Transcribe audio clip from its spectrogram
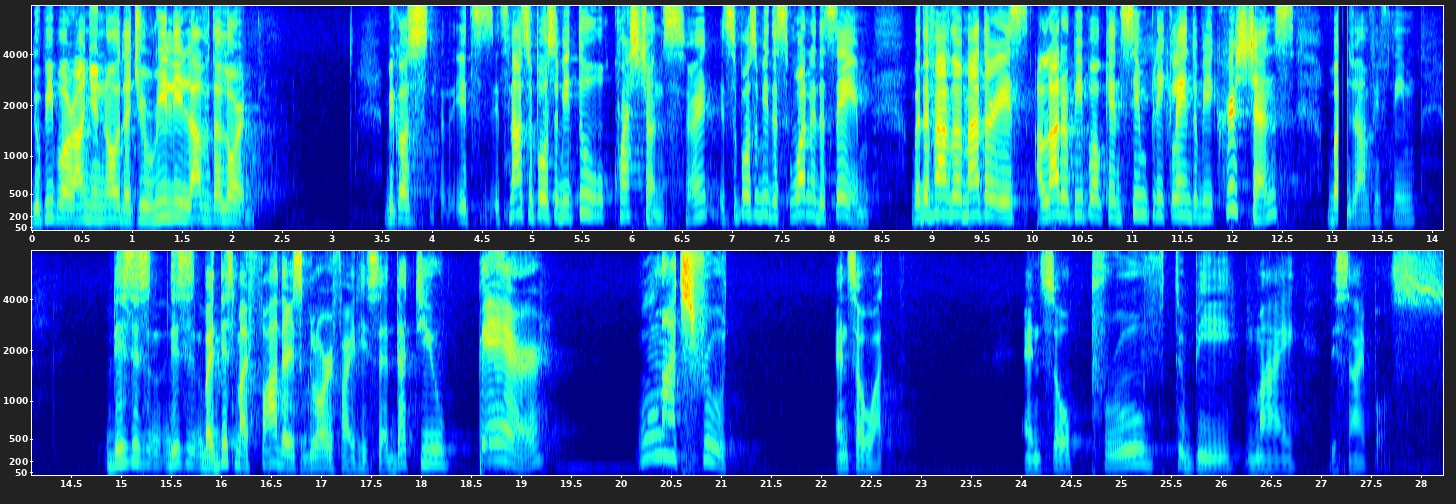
do people around you know that you really love the Lord? Because it's, it's not supposed to be two questions, right? It's supposed to be this one and the same. But the fact of the matter is, a lot of people can simply claim to be Christians, but John 15, this is, this is, by this my Father is glorified, he said, that you bear much fruit. And so what? And so prove to be my disciples.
